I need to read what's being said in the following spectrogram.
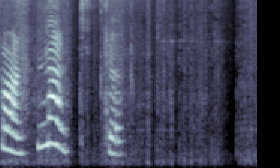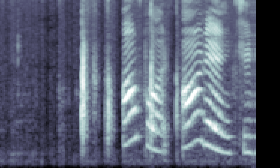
Spawn, apple, orange.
